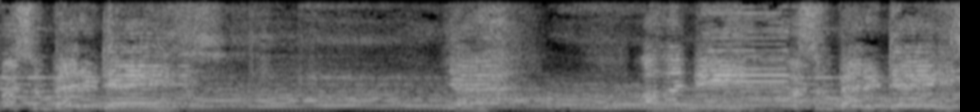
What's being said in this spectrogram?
are some better days. Yeah, all I need are some better days.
